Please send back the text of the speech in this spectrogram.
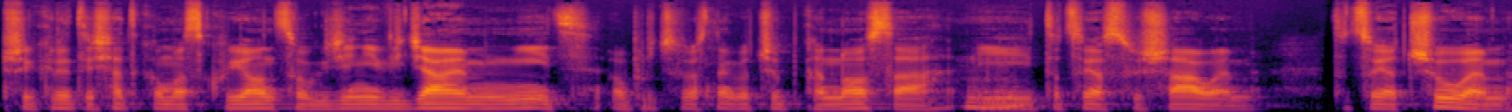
przykryty siatką maskującą, gdzie nie widziałem nic oprócz własnego czubka nosa Mhm. i to, co ja słyszałem, to, co ja czułem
